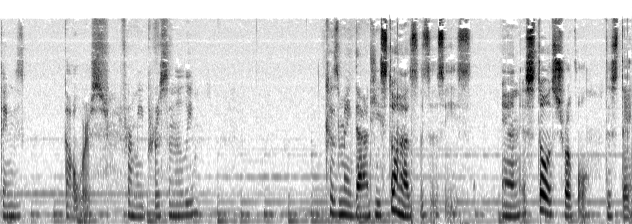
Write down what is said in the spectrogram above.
things got worse for me personally. Because my dad he still has the disease and it's still a struggle this day.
